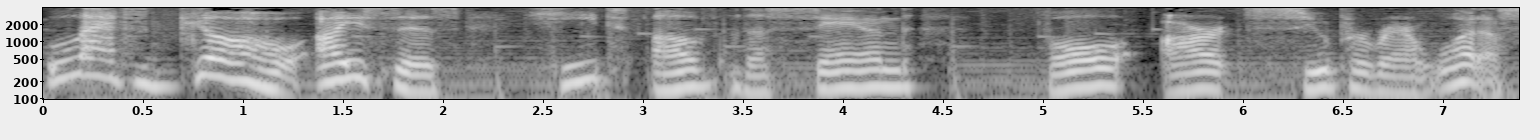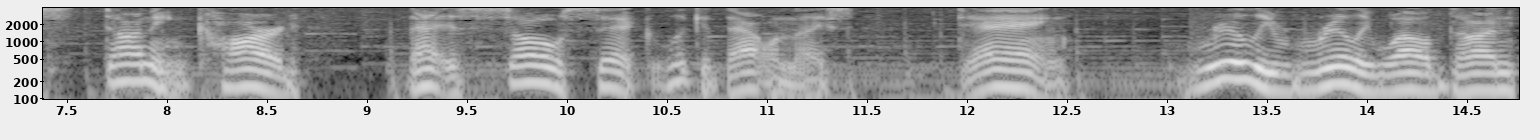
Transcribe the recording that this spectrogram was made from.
let's go! Isis, Heat of the Sand, full art, super rare. What a stunning card. That is so sick. Look at that one, nice. Dang. Really, really well done.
